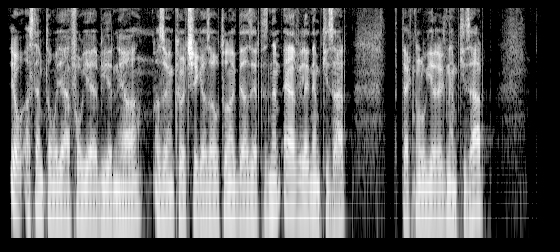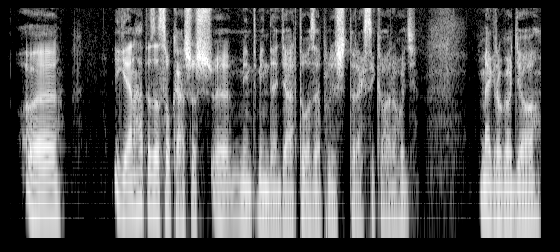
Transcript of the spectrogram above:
Jó, azt nem tudom, hogy el fogja bírni a, az önköltsége az autónak, de azért ez nem, elvileg nem kizárt, technológiailag nem kizárt. Ö, igen, hát ez a szokásos, mint minden gyártó, az Apple is törekszik arra, hogy megragadja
